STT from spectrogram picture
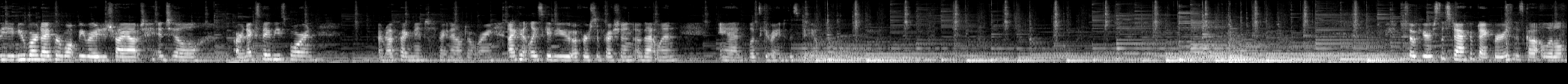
The newborn diaper won't be ready to try out until our next baby's born. I'm not pregnant right now, don't worry. I can at least give you a first impression of that one and let's get right into this video. So here's the stack of diapers. It's got a little,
